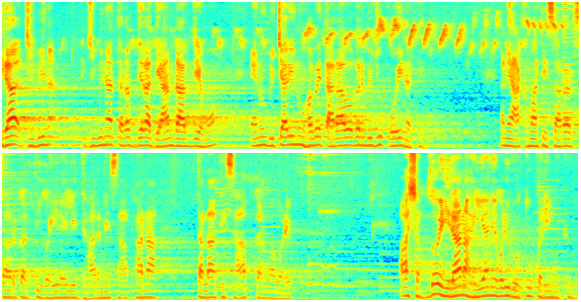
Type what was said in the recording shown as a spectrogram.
હીરા, જીવીના જીવીના તરફ જરા ધ્યાન રાખજે હો. એનું બિચારીનું હવે તારા વગર બીજું કોઈ નથી. અને આંખમાંથી સરળ સર કરતી વહી રહેલી ધારને સાફાના તલાથી સાફ કરવા વળ્યો આ શબ્દો હીરાના હૈયાને વળી રોતું કરી મૂક્યું.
